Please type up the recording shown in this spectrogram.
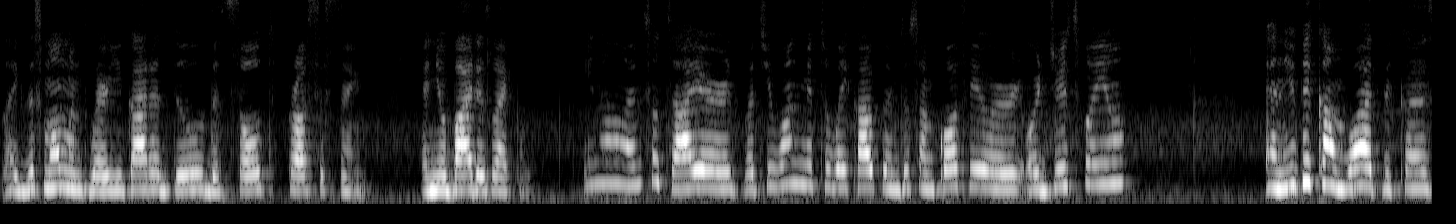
like this moment where you gotta do the thought processing, and your body is like, you know, I'm so tired, but you want me to wake up and do some coffee or, or juice for you? And you become what? Because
